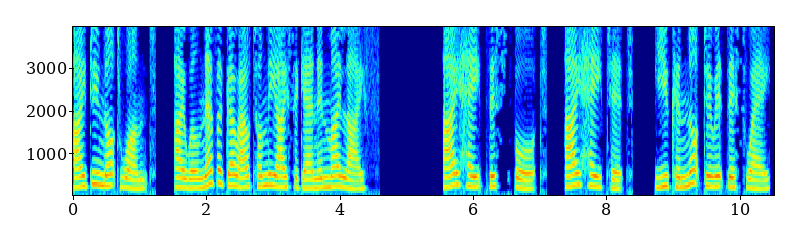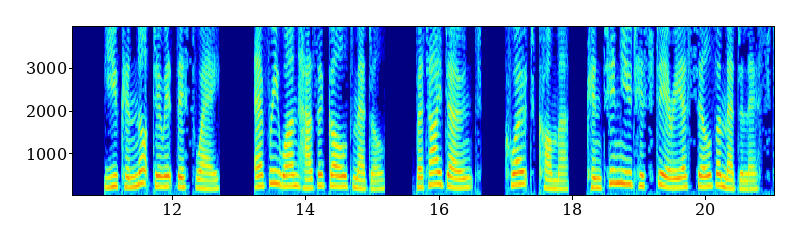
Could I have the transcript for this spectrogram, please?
I do not want. I will never go out on the ice again in my life. I hate this sport. I hate it. You cannot do it this way. You cannot do it this way. Everyone has a gold medal. But I don't. Quote, comma, continued hysteria silver medalist.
